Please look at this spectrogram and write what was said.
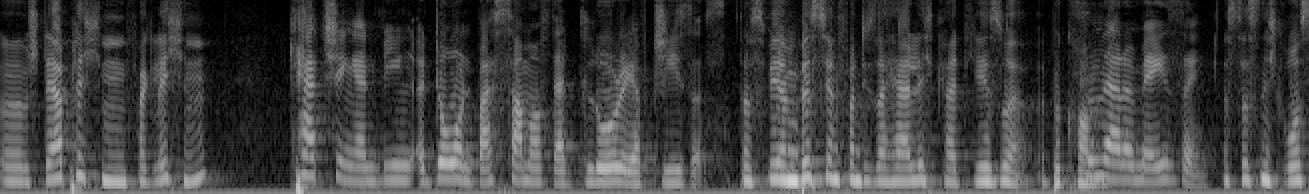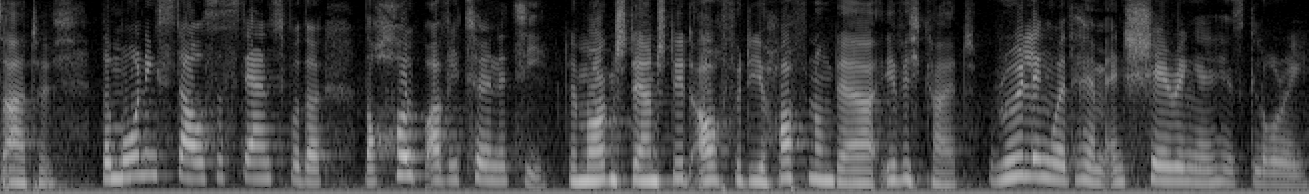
äh, Sterblichen verglichen, catching and being adorned by some of that glory of Jesus. dass wir ein bisschen von dieser Herrlichkeit Jesu äh, Isn't bekommen. that amazing? Ist das nicht großartig? The morning star also stands for the, the hope of eternity, Der Morgenstern steht auch für die Hoffnung der Ewigkeit, ruling with him and sharing in his glory.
